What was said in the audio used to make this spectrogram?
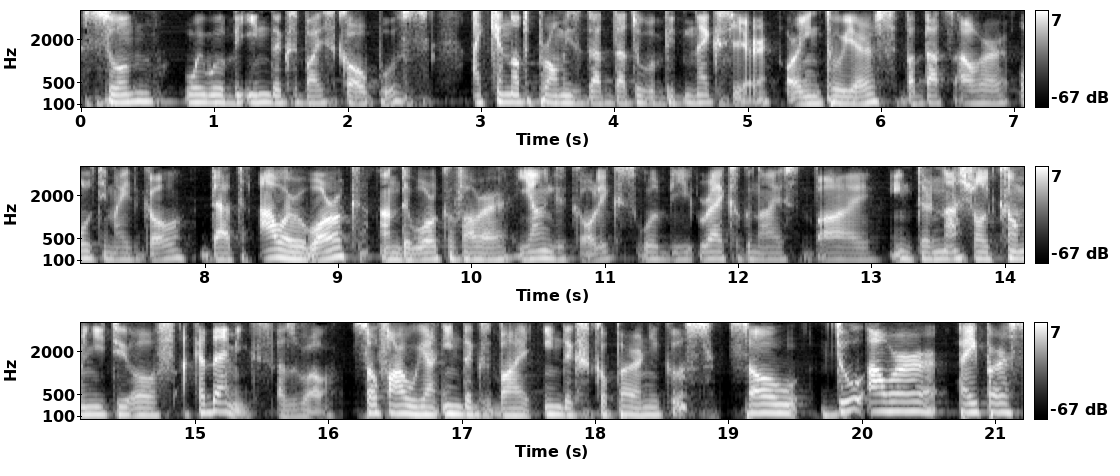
soon we will be indexed by Scopus. I cannot promise that that will be next year or in two years, but that's our ultimate goal that our work and the work of our younger colleagues will be recognized by international community of academics as well. So far we are indexed by Index Copernicus. So do our papers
